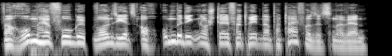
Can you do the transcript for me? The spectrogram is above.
Warum, Herr Vogel, wollen Sie jetzt auch unbedingt noch stellvertretender Parteivorsitzender werden?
